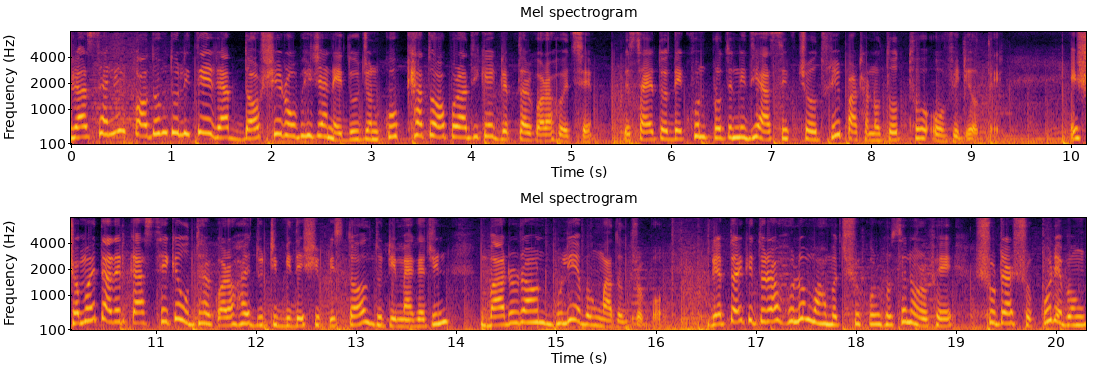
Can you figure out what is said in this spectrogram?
রাজধানীর কদমতলিতে র্যাব দশের অভিযানে দুজন কুখ্যাত অপরাধীকে গ্রেপ্তার করা হয়েছে। বিস্তারিত দেখুন প্রতিনিধি আসিফ চৌধুরী পাঠানো তথ্য ও ভিডিওতে। এ সময় তাদের কাছ থেকে উদ্ধার করা হয় দুটি বিদেশি পিস্তল, দুটি ম্যাগাজিন, বারো রাউন্ড গুলি এবং মাদকদ্রব্য। গ্রেপ্তারকৃতরা হল মোহাম্মদ শুকুর হোসেন ওরফে শুটার শুকুর এবং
